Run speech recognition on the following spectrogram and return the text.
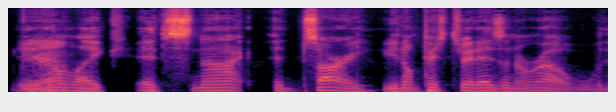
you Yeah. know like it's not it, sorry you don't pitch three days in a row we-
